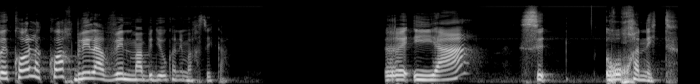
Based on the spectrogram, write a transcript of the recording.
בכל הכוח בלי להבין מה בדיוק אני מחזיקה. ראייה רוחנית.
